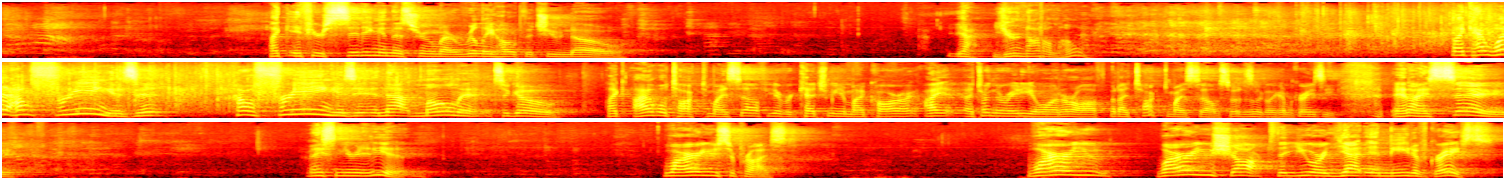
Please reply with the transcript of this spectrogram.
Like, if you're sitting in this room, I really hope that you know yeah, you're not alone. like, how, what, how freeing is it? How freeing is it in that moment to go, like, I will talk to myself. You ever catch me in my car? I, I turn the radio on or off, but I talk to myself so it doesn't look like I'm crazy. And I say, Mason, you're an idiot. Why are you surprised? Why are you, why are you shocked that you are yet in need of grace?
